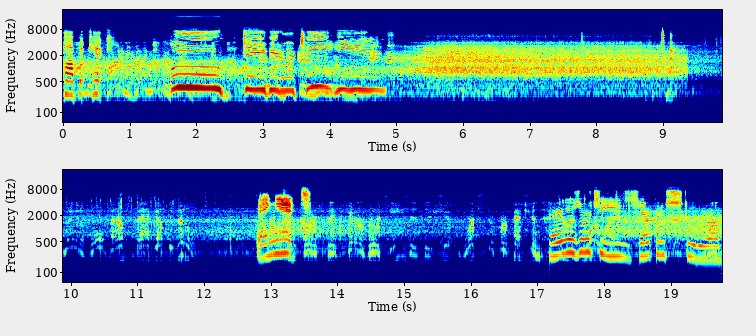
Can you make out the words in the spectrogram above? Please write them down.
Pop it kick. Ooh, David Ortiz! Dang it. There goes Ortiz. Here comes Scutaro.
